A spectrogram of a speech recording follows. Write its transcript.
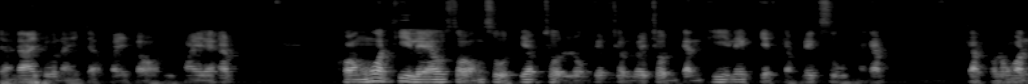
จะได้ตัวไหนจะไปต่อหรือไม่นะครับ ของงวดที่แล้ว 2 สูตรเทียบชนลงเทียบชนไว้ชนกันที่เลข 7 กับเลข0นะครับกับผลรางวัล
